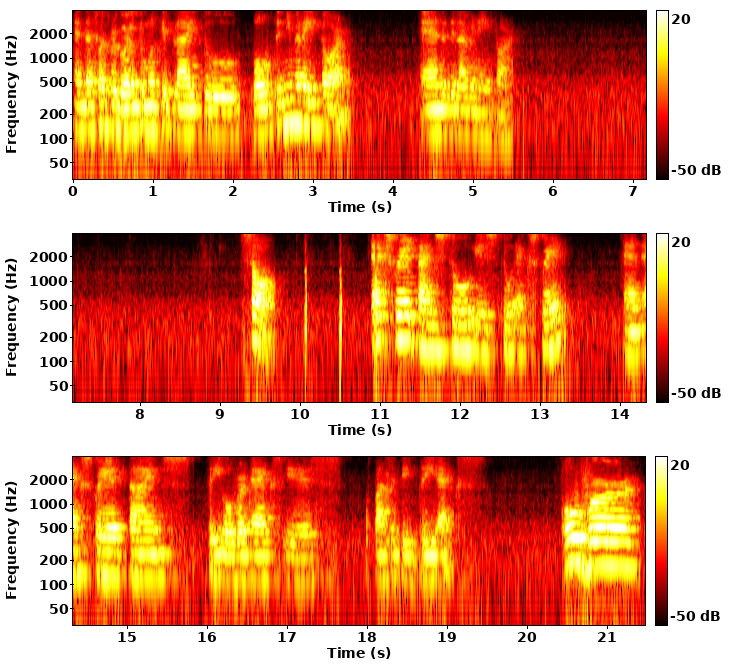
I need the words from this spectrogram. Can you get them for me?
And that's what we're going to multiply to both the numerator and the denominator. So, x squared times 2 is 2x squared, and x squared times 3 over x is positive 3x. Over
